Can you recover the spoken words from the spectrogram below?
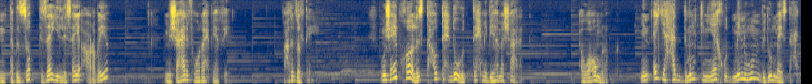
أنت بالظبط زي اللي سايق عربية مش عارف هو رايح بيها فين. فهتفضل تايه. ومش عيب خالص تحط حدود تحمي بيها مشاعرك أو عمرك من أي حد ممكن ياخد منهم بدون ما يستحق.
